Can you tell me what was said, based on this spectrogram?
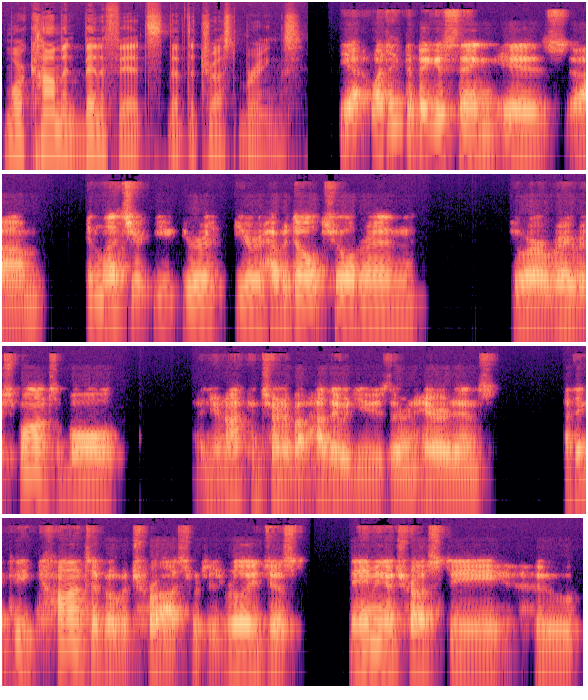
more common benefits that the trust brings? Yeah, well, I think the biggest thing is um, unless you're you're you have adult children who are very responsible and you're not concerned about how they would use their inheritance I think the concept of a trust, which is really just naming a trustee who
